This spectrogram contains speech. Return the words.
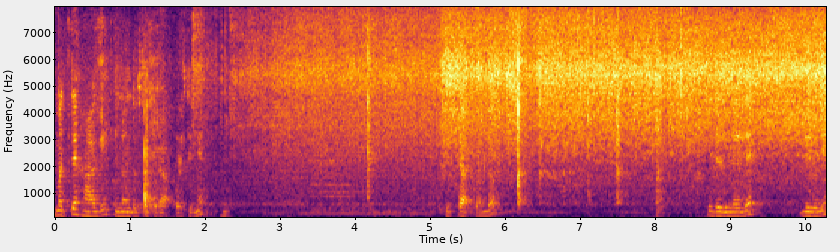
ಮತ್ತು ಹಾಗೆ ಇನ್ನೊಂದು ದೋಸೆ ಕೂಡ ಹಾಕ್ಕೊಳ್ತೀನಿ. ಹಿಟ್ಟು ಹಾಕ್ಕೊಂಡು ಇದ್ರ ಮೇಲೆ ಈರುಳ್ಳಿ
